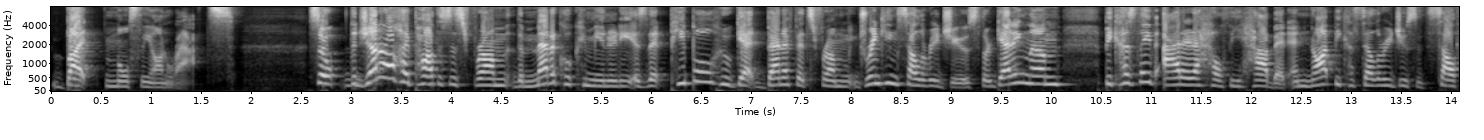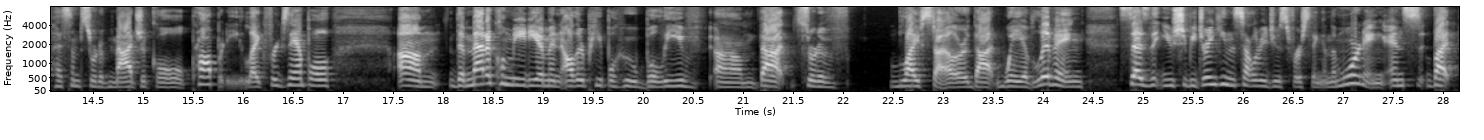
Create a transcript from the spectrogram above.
but mostly on rats. So, the general hypothesis from the medical community is that people who get benefits from drinking celery juice, they're getting them because they've added a healthy habit and not because celery juice itself has some sort of magical property. Like, for example, um, the medical medium and other people who believe um, that sort of lifestyle or that way of living says that you should be drinking the celery juice first thing in the morning. And but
